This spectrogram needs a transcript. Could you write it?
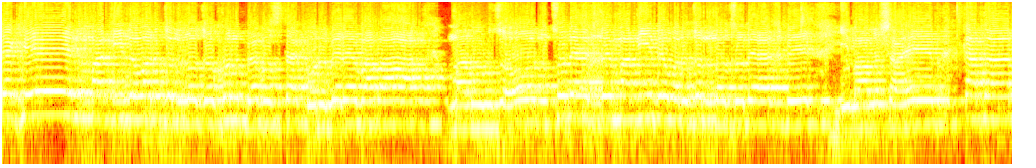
দেখেন মাটি দেওয়ার জন্য যখন ব্যবস্থা করবে রে বাবা মানুষজন চলে আসবে মাটি দেওয়ার জন্য চলে আসবে। ইমাম সাহেব কাতার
